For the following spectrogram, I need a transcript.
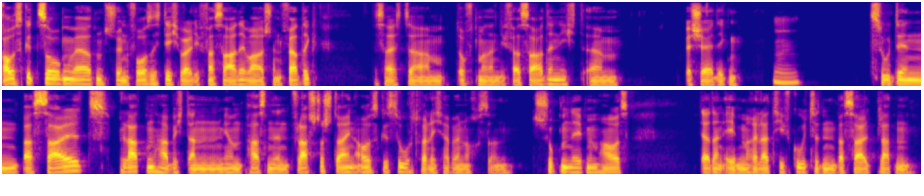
rausgezogen werden. Schön vorsichtig, weil die Fassade war schon fertig. Das heißt, da durfte man dann die Fassade nicht ähm, beschädigen. Mhm. Zu den Basaltplatten habe ich dann mir einen passenden Pflasterstein ausgesucht, weil ich habe ja noch so einen Schuppen neben dem Haus, der dann eben relativ gut zu den Basaltplatten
